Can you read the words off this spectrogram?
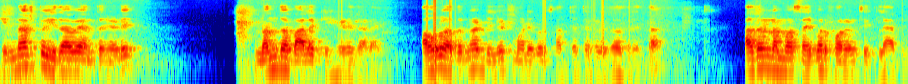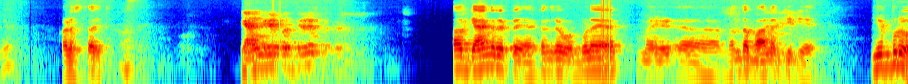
ಇನ್ನಷ್ಟು ಇದ್ದಾವೆ ಅಂತ ಹೇಳಿ ನೊಂದ ಬಾಲಕಿ ಹೇಳಿದ್ದಾಳೆ ಅವರು ಅದನ್ನು ಡಿಲೀಟ್ ಮಾಡಿರೋ ಸಾಧ್ಯತೆಗಳಿರೋದ್ರಿಂದ ಅದನ್ನು ನಮ್ಮ ಸೈಬರ್ ಫಾರೆನ್ಸಿಕ್ ಲ್ಯಾಬ್ಗೆ ಕಳಿಸ್ತಾ ಇದ್ದೀವಿ ಗ್ಯಾಂಗ್ ರೇಪ್ ಯಾಕಂದರೆ ಒಬ್ಬಳೇ ಮಹಿ ನಂದ ಬಾಲಕಿಗೆ ಇಬ್ರು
